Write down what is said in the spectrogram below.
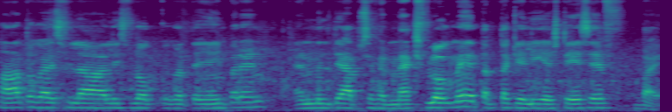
हाँ तो गाइस फ़िलहाल इस व्लॉग को करते हैं यहीं पर एंड एंड मिलते हैं आपसे फिर नेक्स्ट व्लॉग में। तब तक के लिए स्टे सेफ़ बाय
